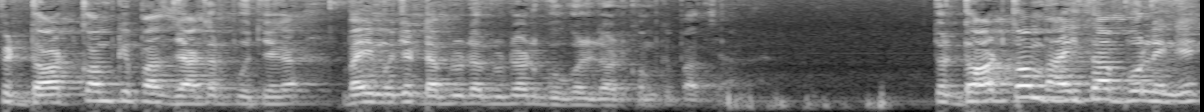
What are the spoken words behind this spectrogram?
फिर डॉट कॉम के पास जाकर पूछेगा, भाई, मुझे www.google.com के पास जाना है। तो डॉट कॉम भाई साहब बोलेंगे,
